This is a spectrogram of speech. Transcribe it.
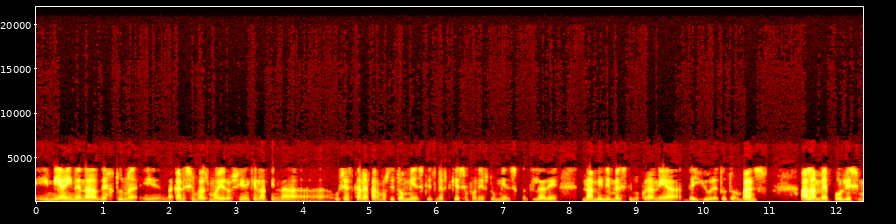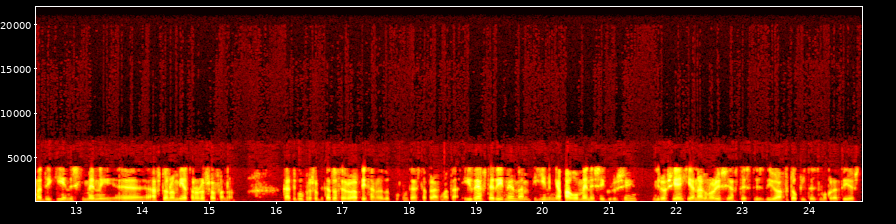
Η μία είναι να δεχτούν να κάνει συμβασμό η Ρωσία και να πει να ουσιαστικά να εφαρμοστεί το Μίνσκ και τι νευτικέ συμφωνίες του Μίνσκ. Δηλαδή να μείνει μεν στην Ουκρανία de jure το Ντομπά, αλλά με πολύ σημαντική ενισχυμένη ε, αυτονομία των Ρωσόφωνων. Κάτι που προσωπικά το θεωρώ απίθανο εδώ που έχουν φτάσει τα πράγματα. Η δεύτερη είναι να γίνει μια παγωμένη σύγκρουση. Η Ρωσία έχει αναγνωρίσει αυτές τις δύο αυτόκλητες δημοκρατίες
